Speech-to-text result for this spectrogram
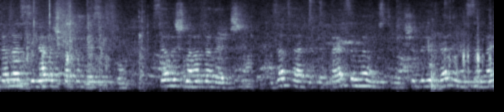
Це у нас діляночка по висадку. Селищна рада вирішила. Затвердити проект землеустрою щодо відведення земельної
